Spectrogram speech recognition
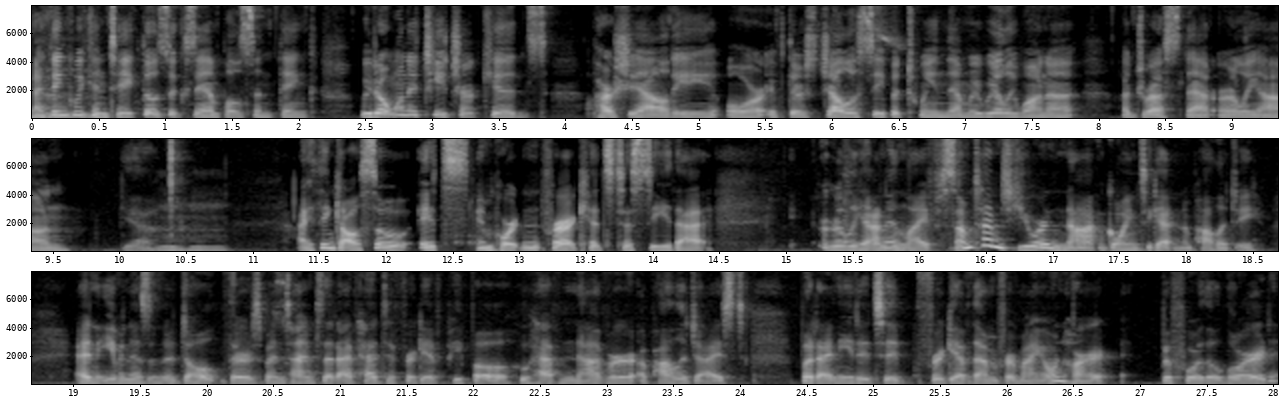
I think we can take those examples and think we don't want to teach our kids partiality or if there's jealousy between them, we really want to address that early on. Yeah. Mm-hmm. I think also it's important for our kids to see that early on in life, sometimes you are not going to get an apology. And even as an adult, there's been times that I've had to forgive people who have never apologized, but I needed to forgive them for my own heart before the Lord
